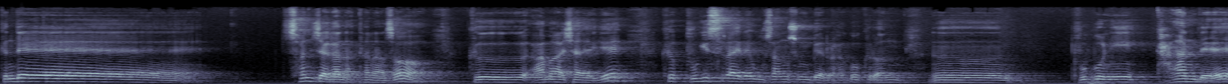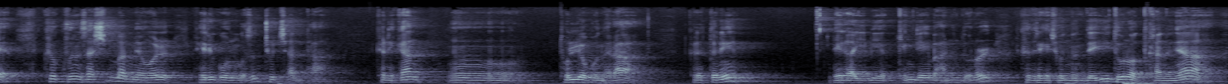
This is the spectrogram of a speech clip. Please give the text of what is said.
근데 선지자가 나타나서 그 아마샤에게 그 북이스라엘의 우상 숭배를 하고 그런 어, 부분이 강한데 그 군사 10만 명을 데리고 오는 것은 좋지 않다. 그러니까 어, 돌려보내라. 그랬더니 내가 이미 굉장히 많은 돈을 그들에게 줬는데 이 돈 어떻게 하느냐?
